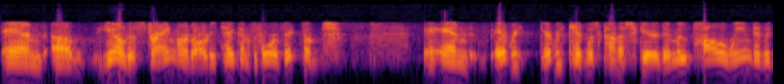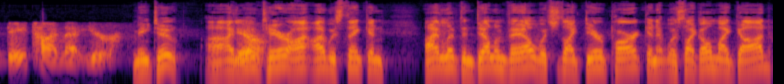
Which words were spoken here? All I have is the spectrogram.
And um, you know, the Strangler had already taken four victims. And every every kid was kind of scared. They moved Halloween to the daytime that year. Me too. I Yeah. lived here. I, I was thinking, I lived in Dillonvale, which is like Deer Park, and it was like, oh my God.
